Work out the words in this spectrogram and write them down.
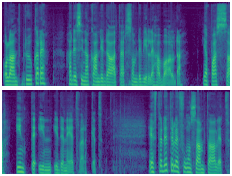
och lantbrukare hade sina kandidater som de ville ha valda. Jag passade inte in i det nätverket. Efter det telefonsamtalet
